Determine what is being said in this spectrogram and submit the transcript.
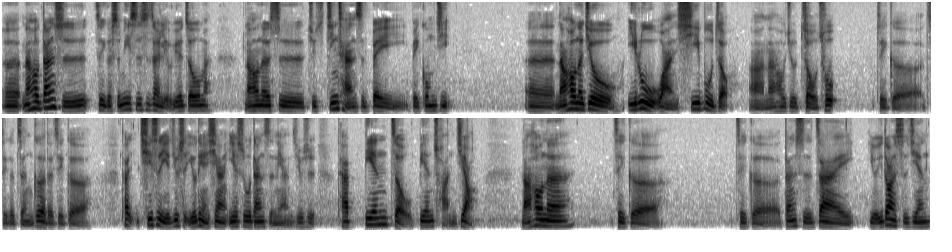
呃，然后当时这个史密斯是在纽约州嘛，然后呢是就是经常是被被攻击，呃，然后呢就一路往西部走啊，然后就走出这个这个整个的这个，他其实也就是有点像耶稣当时那样，就是他边走边传教。然后呢，这个，这个当时在有一段时间，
